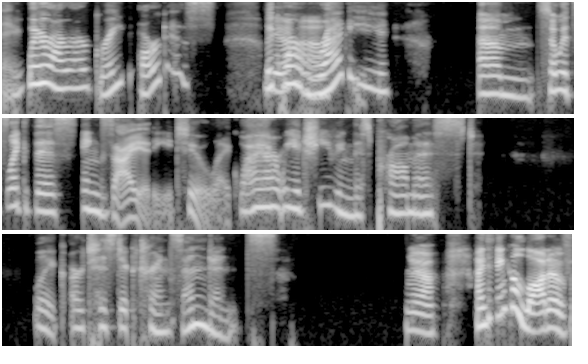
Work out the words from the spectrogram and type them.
they? Where are our great artists? Like Yeah. we're ready um so it's like this anxiety too like why aren't we achieving this promised like artistic transcendence Yeah. I think a lot of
